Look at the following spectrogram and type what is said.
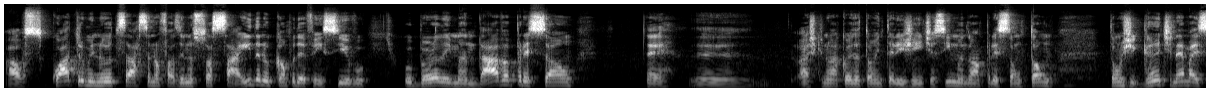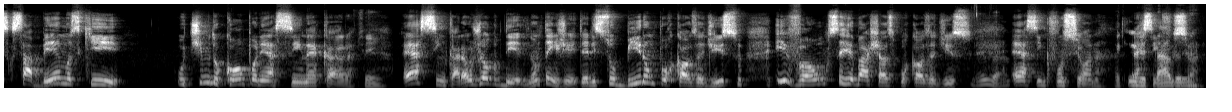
Aos 4 minutos, Arsenal fazendo sua saída no campo defensivo, o Burley mandava pressão. É, é, acho que não é uma coisa tão inteligente assim, mandar uma pressão tão, tão gigante, né? Mas sabemos que o time do Company é assim, né, cara? Sim. É assim, cara, é o jogo dele, não tem jeito. Eles subiram por causa disso e vão ser rebaixados por causa disso. Exato. É assim que funciona. é assim que funciona. Né?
